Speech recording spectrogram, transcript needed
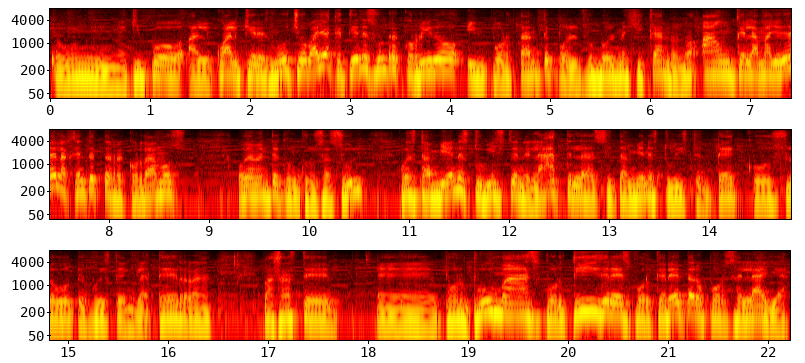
un equipo al cual quieres mucho. Vaya que tienes un recorrido importante por el fútbol mexicano, ¿no? Aunque la mayoría de la gente te recordamos, obviamente, con Cruz Azul pues también estuviste en el Atlas y también estuviste en Tecos, luego te fuiste a Inglaterra, pasaste eh, por Pumas, por Tigres, por Querétaro, por Celaya.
